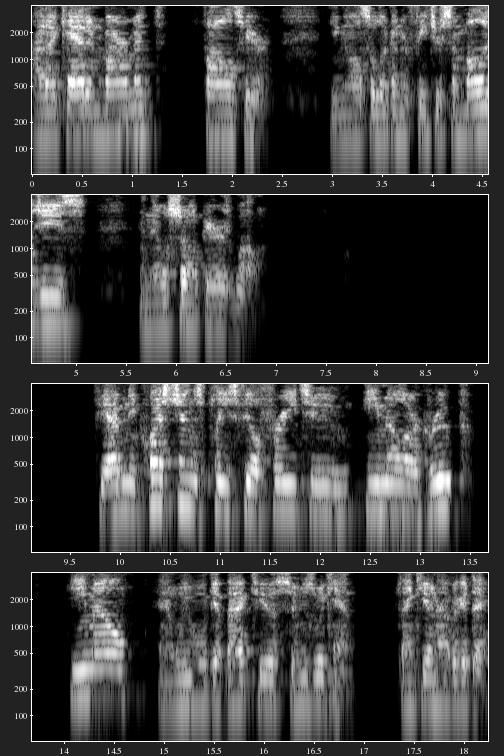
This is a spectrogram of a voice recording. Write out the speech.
IDOT-CAD environment files here. You can also look under feature symbologies and they will show up here as well. If you have any questions, please feel free to email our group email and we will get back to you as soon as we can. Thank you and have a good day.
